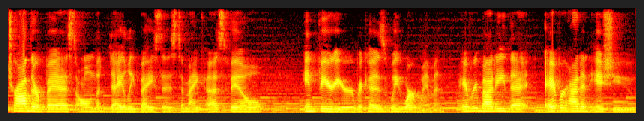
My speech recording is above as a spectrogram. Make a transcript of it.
tried their best on the daily basis to make us feel inferior because we were women. Everybody that ever had an issue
